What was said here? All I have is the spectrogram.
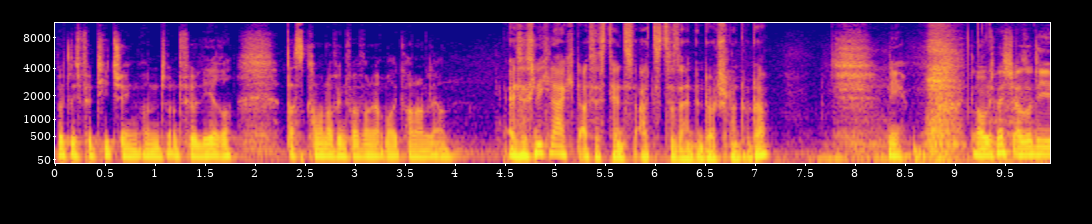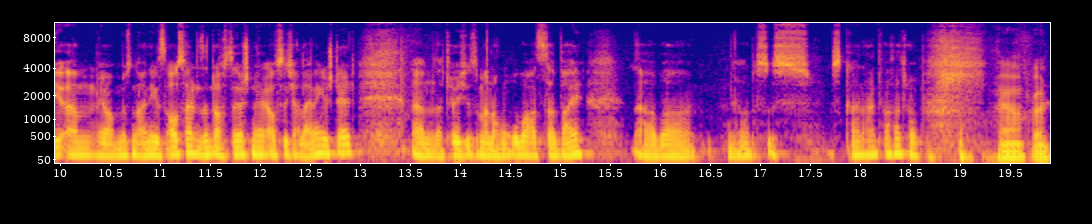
wirklich für Teaching und, und für Lehre. Das kann man auf jeden Fall von den Amerikanern lernen. Es ist nicht leicht, Assistenzarzt zu sein in Deutschland, oder? Nee, glaube ich nicht. Also die ähm, ja, müssen einiges aushalten, sind auch sehr schnell auf sich alleine gestellt. Ähm, natürlich ist immer noch ein Oberarzt dabei, aber ja, das ist, ist kein einfacher Job. Ja, cool.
